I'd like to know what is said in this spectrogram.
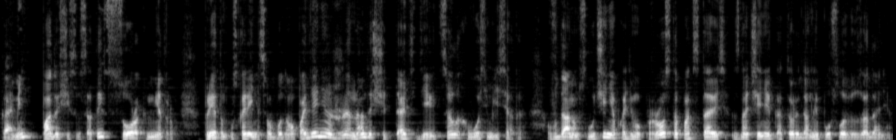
камень, падающий с высоты 40 метров. При этом ускорение свободного падения же надо считать 9,8. В данном случае необходимо просто подставить значения, которые даны по условию задания.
